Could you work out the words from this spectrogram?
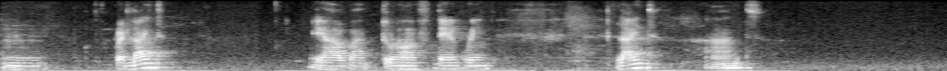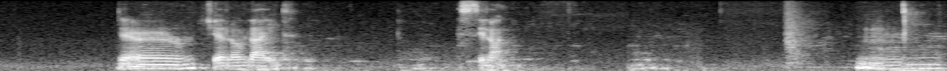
um, red light. We have a turn off the green light and their yellow light is still on. Mm.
